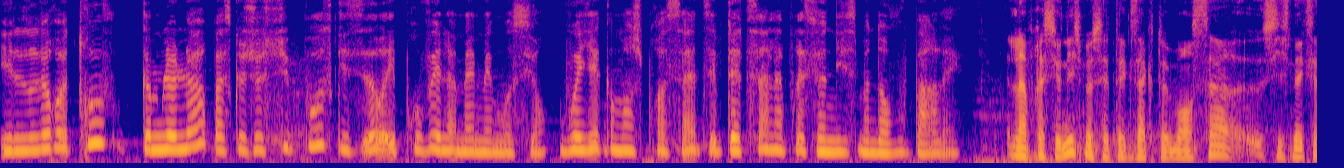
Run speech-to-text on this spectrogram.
Ils le retrouvent comme le leur parce que je suppose qu'ils ont éprouvé la même émotion. Vous voyez comment je procède? C'est peut-être ça l'impressionnisme dont vous parlez. L'impressionnisme, c'est exactement ça, si ce n'est que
